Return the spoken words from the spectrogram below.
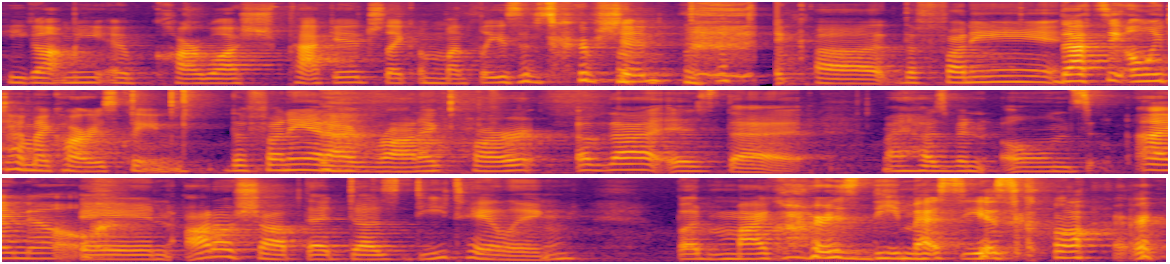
he got me a car wash package, like a monthly subscription. like Uh, the funny, that's the only time my car is clean. the funny and ironic part of that is that my husband owns I know. an auto shop that does detailing, but my car is the messiest car.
